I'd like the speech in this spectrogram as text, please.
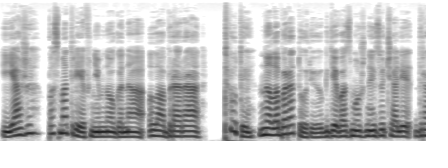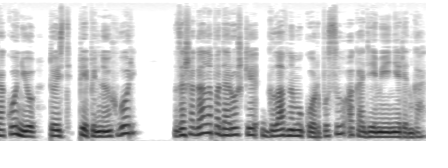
Я же, посмотрев немного на лабрара... Тьфу ты, на лабораторию, где, возможно, изучали драконью, то есть пепельную хворь, зашагала по дорожке к главному корпусу Академии Неринга.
